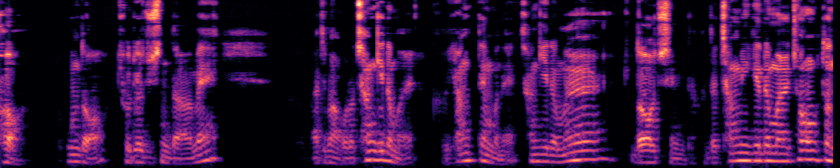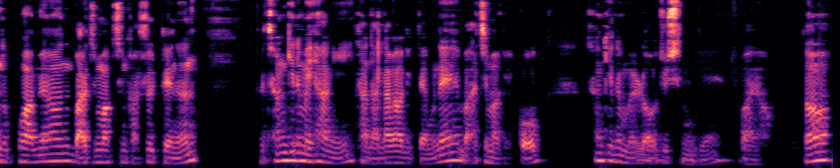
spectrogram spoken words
더 조금 더 졸여주신 다음에 마지막으로 참기름을 그 향 때문에 참기름을 넣어주십니다. 근데 참기름을 처음부터 넣고 하면 마지막쯤 갔을 때는 그 참기름의 향이 다 날아가기 때문에 마지막에 꼭 참기름을 넣어주시는 게 좋아요. 그래서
